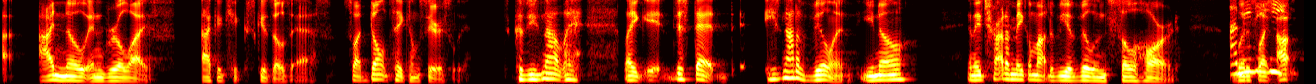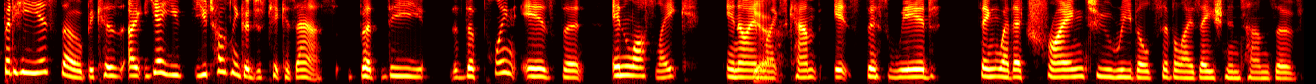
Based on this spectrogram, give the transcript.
I, I know in real life I could kick Schizo's ass, so I don't take him seriously because he's not like like it, just that he's not a villain, you know. And they try to make him out to be a villain so hard. I mean, like, he, I- but he is though because uh, yeah, you you totally could just kick his ass. But the the point is that in Lost Lake, in Iron Yeah. Mike's camp, it's this weird thing where they're trying to rebuild civilization in terms of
